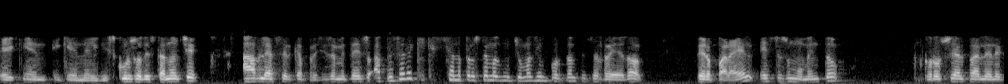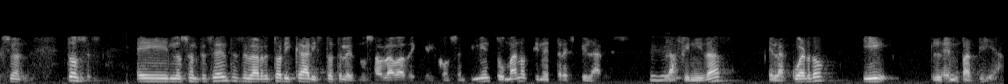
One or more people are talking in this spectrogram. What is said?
eh, que en el discurso de esta noche hable acerca precisamente de eso, a pesar de que existan otros temas mucho más importantes alrededor. Pero para él, este es un momento crucial para la elección. Entonces, en los antecedentes de la retórica, Aristóteles nos hablaba de que el consentimiento humano tiene tres pilares, la afinidad, el acuerdo y la empatía.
